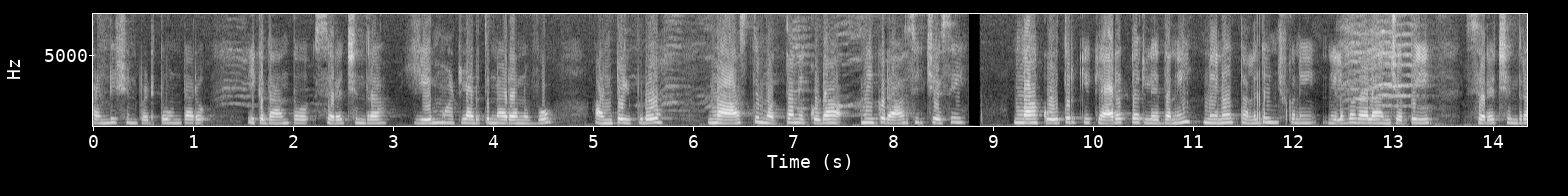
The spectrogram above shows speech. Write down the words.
కండిషన్ పెడుతూ ఉంటారు. ఇక దాంతో శరత్చంద్ర ఏం మాట్లాడుతున్నారా నువ్వు? అంటే ఇప్పుడు నా ఆస్తి మొత్తాన్ని కూడా నీకు రాసిచ్చేసి నా కూతురికి క్యారెక్టర్ లేదని నేను తలదించుకుని నిలబడాలా అని చెప్పి శరత్చంద్ర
